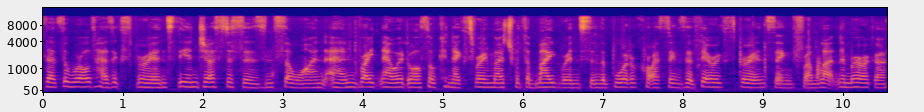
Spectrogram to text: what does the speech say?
that the world has experienced, the injustices and so on. And right now it also connects very much with the migrants and the border crossings that they're experiencing from Latin America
